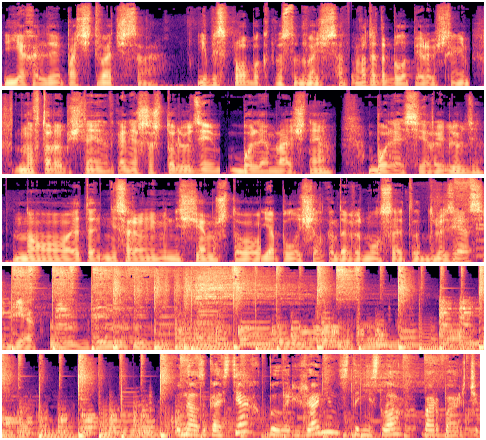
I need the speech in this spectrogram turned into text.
Ехали почти два часа. И без пробок, просто два часа. Вот это было первое впечатление. Но второе впечатление, это, конечно, что люди более мрачные, более серые люди. Но это не сравнимо ни с чем, что я получил, когда вернулся. Это друзья, семья. У нас в гостях был рижанин Станислав Барбарчик.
